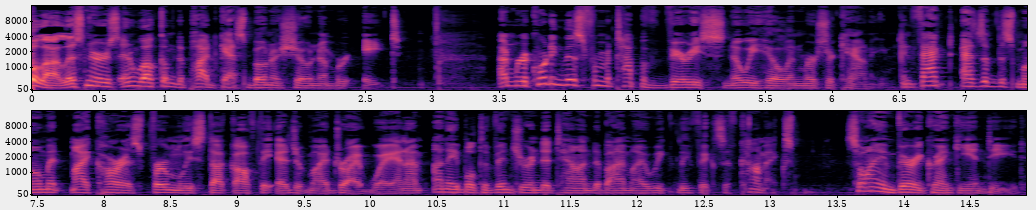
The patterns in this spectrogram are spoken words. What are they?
Hola, listeners, and welcome to podcast bonus show number eight. I'm recording this from atop a very snowy hill in Mercer County. In fact, as of this moment, my car is firmly stuck off the edge of my driveway, and I'm unable to venture into town to buy my weekly fix of comics. So I am very cranky indeed,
